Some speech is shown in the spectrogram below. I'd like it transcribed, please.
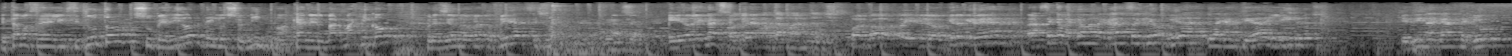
Estamos en el Instituto Superior de Ilusionismo, acá en el Bar Mágico, con el señor Roberto Frías y su... Ignacio. Y don Ignacio, mira, por favor, oye, pero quiero que vean, acerca la cámara acá, Sergio, mira la cantidad de libros que tiene acá este club,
